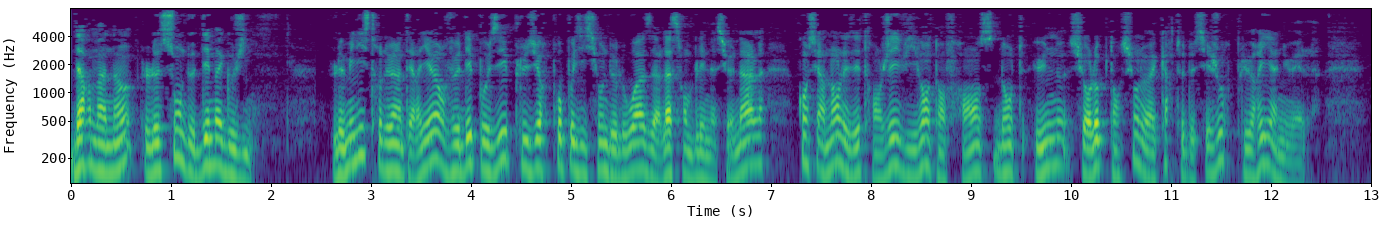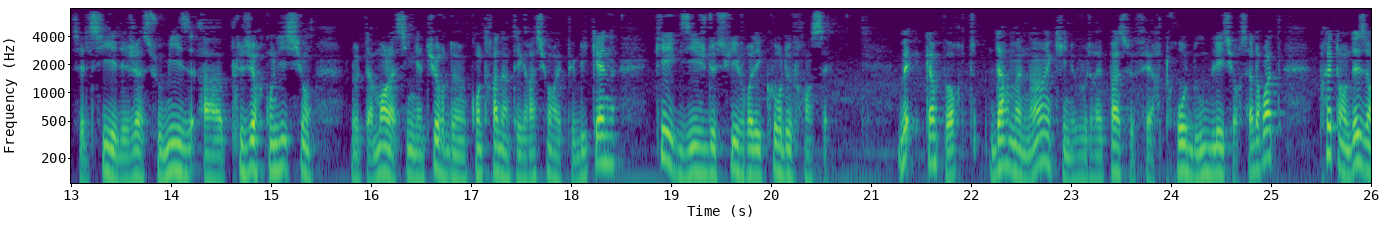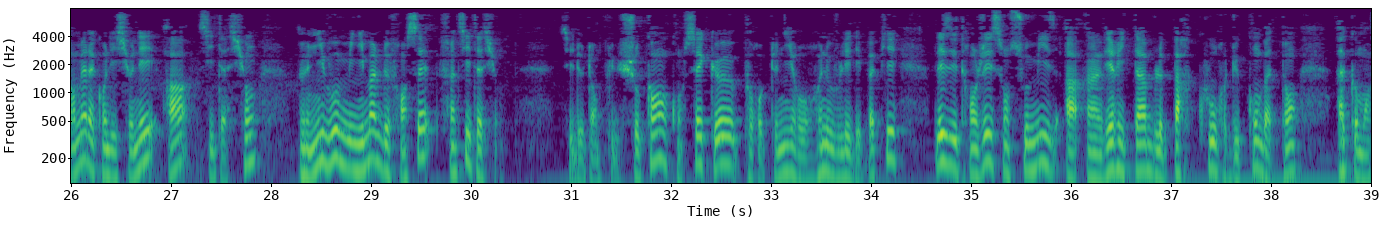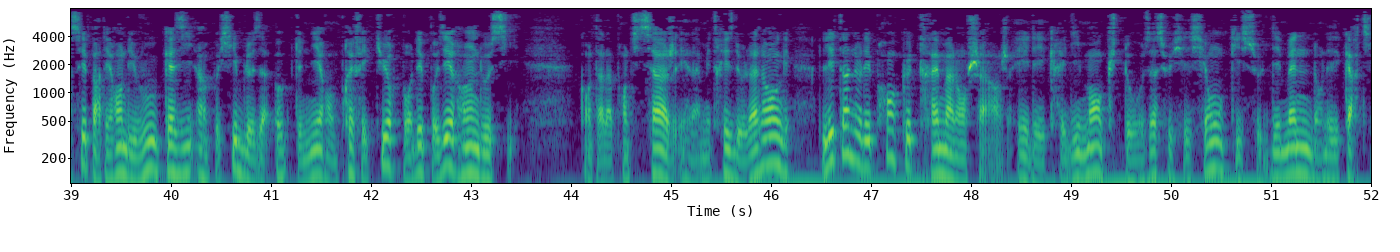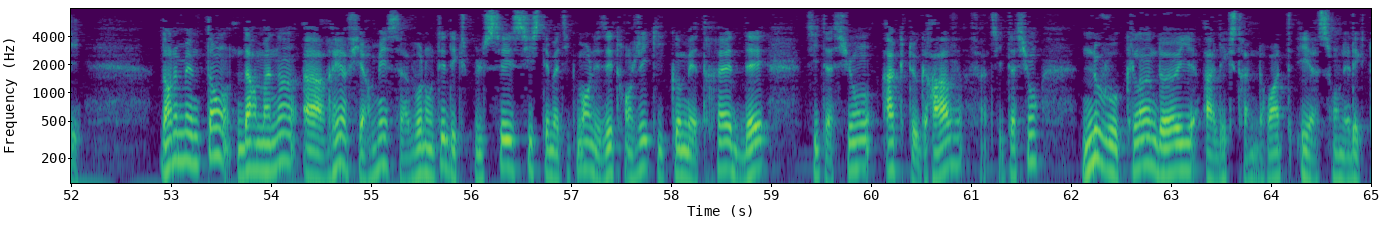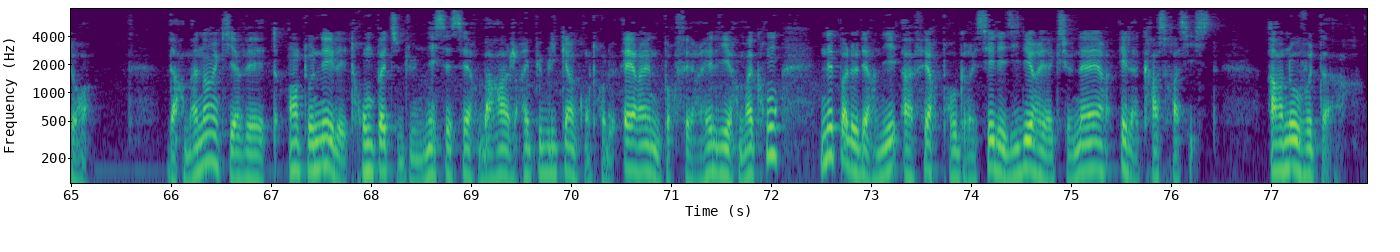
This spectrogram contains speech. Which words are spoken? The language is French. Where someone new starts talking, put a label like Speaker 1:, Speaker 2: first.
Speaker 1: Darmanin, leçon de démagogie. Le ministre de l'Intérieur veut déposer plusieurs propositions de lois à l'Assemblée nationale concernant les étrangers vivant en France, dont une sur l'obtention de la carte de séjour pluriannuelle. Celle-ci est déjà soumise à plusieurs conditions, notamment la signature d'un contrat d'intégration républicaine qui exige de suivre les cours de français. Mais qu'importe, Darmanin, qui ne voudrait pas se faire trop doubler sur sa droite, prétend désormais la conditionner à, citation, un niveau minimal de français. Fin de citation. C'est d'autant plus choquant qu'on sait que, pour obtenir ou renouveler des papiers, les étrangers sont soumis à un véritable parcours du combattant, à commencer par des rendez-vous quasi impossibles à obtenir en préfecture pour déposer un dossier. Quant à l'apprentissage et à la maîtrise de la langue, l'État ne les prend que très mal en charge, et les crédits manquent aux associations qui se démènent dans les quartiers. Dans le même temps, Darmanin a réaffirmé sa volonté d'expulser systématiquement les étrangers qui commettraient des citations, actes graves, fin de citation, nouveau clin d'œil à l'extrême droite et à son électorat. Darmanin, qui avait entonné les trompettes du nécessaire barrage républicain contre le RN pour faire élire Macron, n'est pas le dernier à faire progresser les idées réactionnaires et la crasse raciste. Arnaud Votard.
